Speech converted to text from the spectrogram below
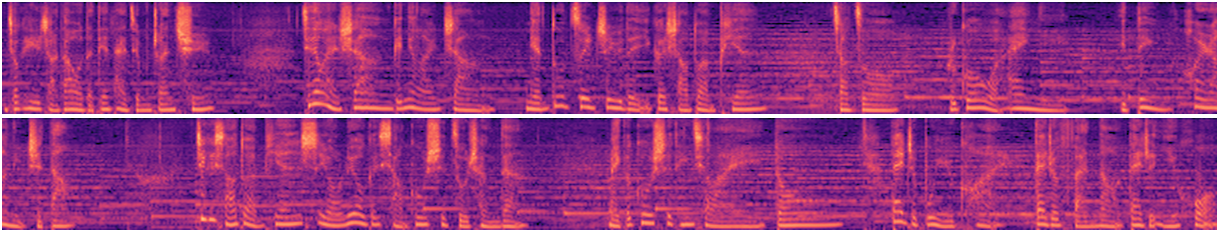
你就可以找到我的电台节目专区。今天晚上给你来讲年度最治愈的一个小短片，叫做《如果我爱你，一定会让你知道》。这个小短片是由六个小故事组成的，每个故事听起来都带着不愉快，带着烦恼，带着疑惑。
